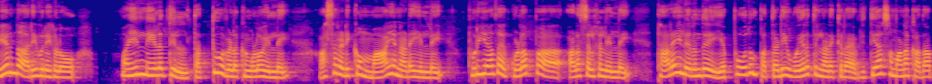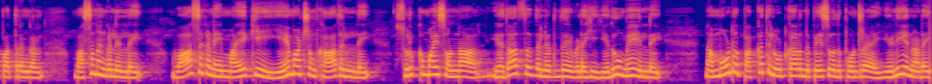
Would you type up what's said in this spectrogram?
உயர்ந்த அறிவுரைகளோ மயில் நீளத்தில் தத்துவ விளக்கங்களோ இல்லை. அசரடிக்கும் மாய நடை இல்லை. புரியாத குழப்ப அலசல்கள் இல்லை. தரையிலிருந்து எப்போதும் பத்தடி உயரத்தில் நடக்கிற வித்தியாசமான கதாபாத்திரங்கள் வசனங்கள் இல்லை. வாசகனை மயக்கி ஏமாற்றும் காதல் இல்லை. சுருக்கமாய் சொன்னால் யதார்த்தத்திலிருந்து விலகி எதுவுமே இல்லை. நம்மோடு பக்கத்தில் உட்கார்ந்து பேசுவது போன்ற எளிய நடை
